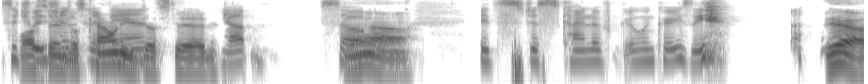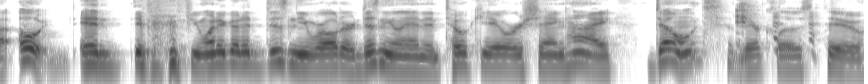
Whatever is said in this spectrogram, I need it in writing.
situations. Los Angeles in County advance. just did. Yep. So Yeah. It's just kind of going crazy. Yeah. Oh, and if, if you want to go to Disney World or Disneyland in Tokyo or Shanghai, don't. They're closed too.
